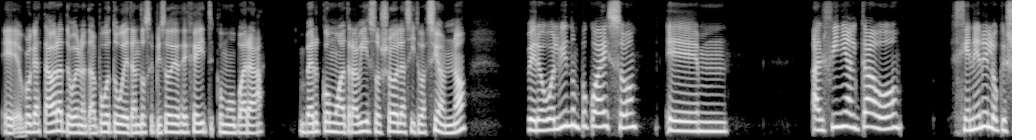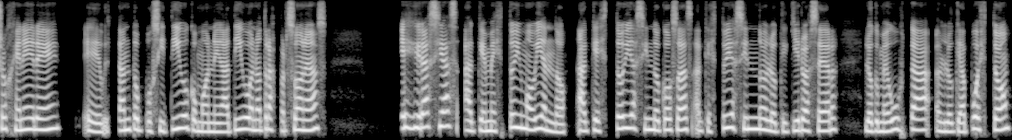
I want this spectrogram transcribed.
eh, porque hasta ahora, bueno, tampoco tuve tantos episodios de hate como para ver cómo atravieso yo la situación, ¿no? Pero volviendo un poco a eso, em, al fin y al cabo, genere lo que yo genere, eh, tanto positivo como negativo en otras personas, es gracias a que me estoy moviendo, a que estoy haciendo cosas, a que estoy haciendo lo que quiero hacer, lo que me gusta, lo que apuesto.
